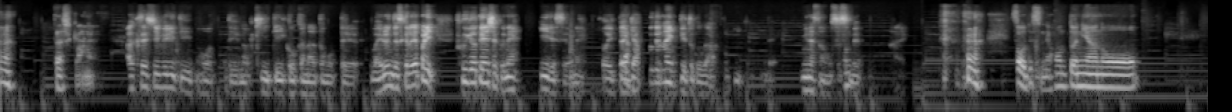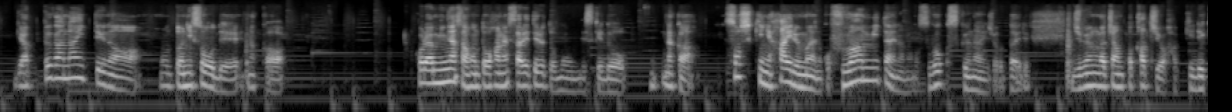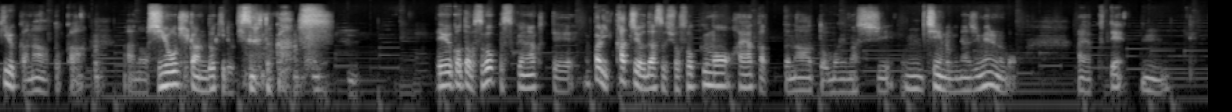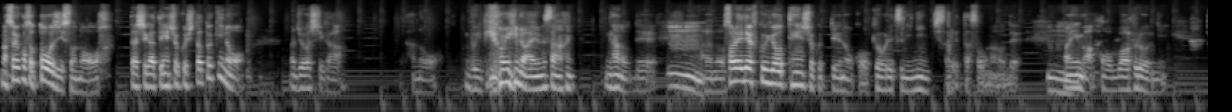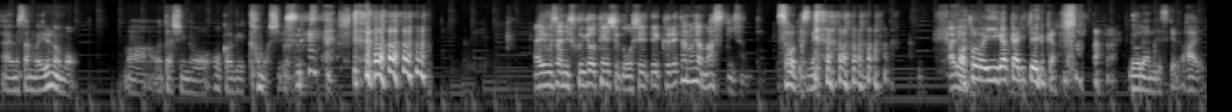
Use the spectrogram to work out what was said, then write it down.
は 確かに。アクセシビリティの方っていうのを聞いていこうかなと思ってはいるんですけど、やっぱり副業転職ね、いいですよね。そういったギャップがないっていうところがいいと思うので、皆さんおすすめ。そうですね、本当にあの、ギャップがないっていうのは本当にそうで、なんか、これは皆さん本当お話しされてると思うんですけど、なんか、組織に入る前のこう不安みたいなのがすごく少ない状態で、自分がちゃんと価値を発揮できるかなとか、あの使用期間ドキドキするとか、っていうことがすごく少なくて、やっぱり価値を出す初速も早かったなと思いますし、うん、チームに馴染めるのも早くて、うん。まあ、それこそ当時、その私が転職した時の上司があの VPOE のあゆむさんなので、うんあのそれで副業転職っていうのをこう強烈に認知されたそうなので、うんまあ、今、オーバーフローにあゆむさんがいるのも、まあ、私のおかげかもしれないですね。あゆむさんに副業転職を教えてくれたのがマスピーさん。そうですね。ありがとう。う言いがかりというか、冗談ですけど、はい。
